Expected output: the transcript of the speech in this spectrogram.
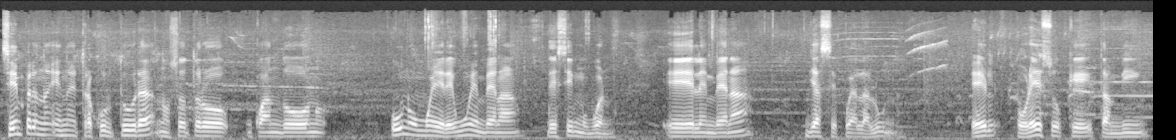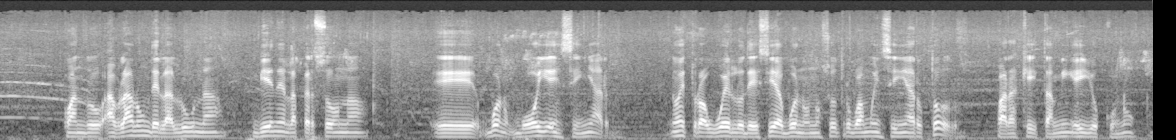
Siempre en nuestra cultura, nosotros cuando uno muere, un envenenado, decimos, bueno, el envenenado ya se fue a la luna. Él, por eso que también cuando hablaron de la luna, viene la persona, eh, bueno, voy a enseñar. Nuestro abuelo decía, bueno, nosotros vamos a enseñar todo para que también ellos conozcan.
